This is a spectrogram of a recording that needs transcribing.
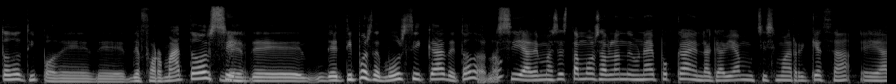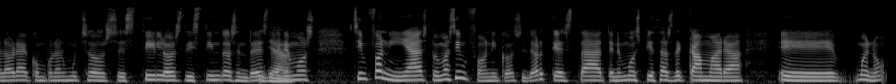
todo tipo de, de- de formatos, Sí. de, de- de tipos de música, de todo, ¿no? Sí, además estamos hablando de una época en la que había muchísima riqueza eh, a la hora de componer muchos estilos distintos. Entonces Ya. tenemos sinfonías, poemas sinfónicos y de orquesta, tenemos piezas de cámara. eh, bueno,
